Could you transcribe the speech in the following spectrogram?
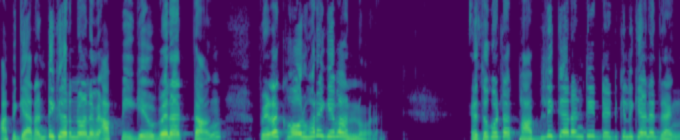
අපි ගැරන්ටි කරනවන අපි ගෙව්වෙනැත්තං වෙන කවුරුහර ගෙවන්න ඕන. එතකොට පබ්ලි ගැරන්ටි ඩෙඩ් කලි කියන රැන්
